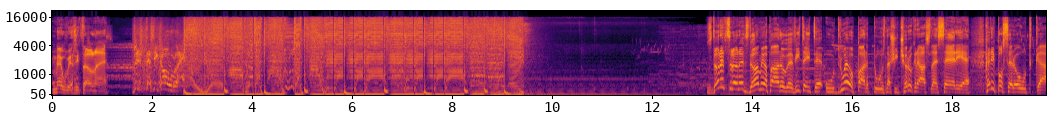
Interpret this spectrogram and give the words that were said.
Neuvěřitelné. Držte si koule! Zdarec ranec, dámy a pánové, vítejte u druhého partu z naší čarokrásné série Harry Poseroutka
